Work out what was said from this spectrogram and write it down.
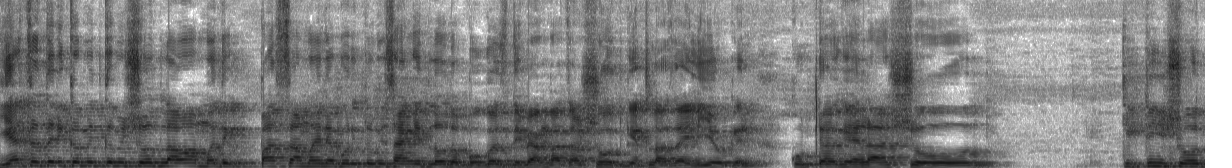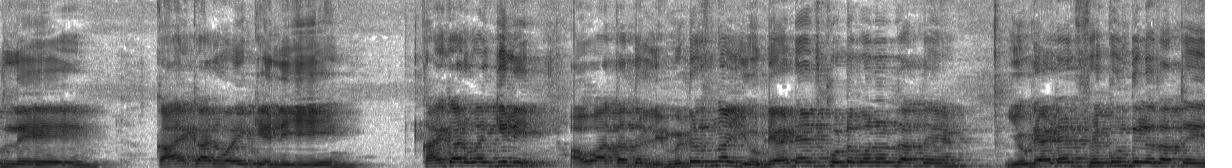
याचा तरी कमीत कमी शोध लावा. मध्ये पाच सहा महिन्यापूर्वी तुम्ही सांगितलं होतं बोगस दिव्यांगाचा शोध घेतला जाईल योग्य कुठं गेला शोध? किती शोधले? काय कारवाई केली? काय कारवाई केली? अहो आता तर लिमिटच ना युडिआयडॅच खोटं बनवलं जाते युडिआयडॅच फेकून दिलं जाते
